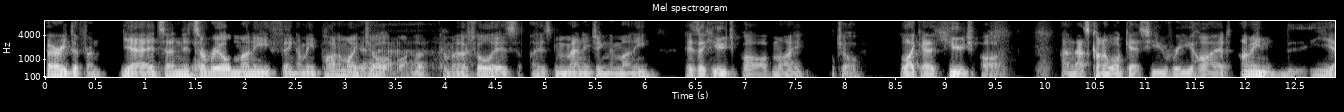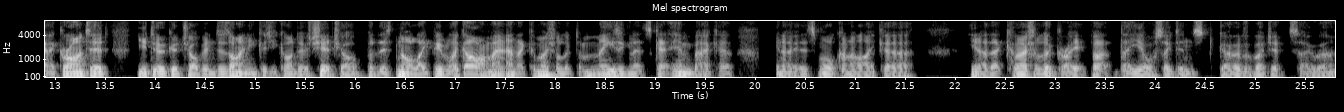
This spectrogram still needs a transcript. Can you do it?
very different yeah it's and it's yeah. a real money thing i mean part of my yeah. job on a commercial is is managing the money is a huge part of my job like a huge part and that's kind of what gets you rehired i mean yeah granted you do a good job in designing because you can't do a shit job but it's not like people like oh man that commercial looked amazing let's get him back uh, you know it's more kind of like uh you know that commercial looked great, but they also didn't go over budget. So uh,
